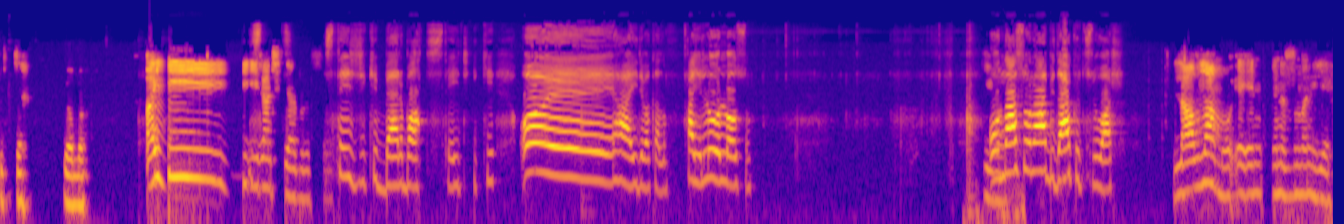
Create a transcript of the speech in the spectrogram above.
Bitti. Yolu. Ay iğrenç bir yer burası. Stage 2 berbat. Stage 2. Oy! Haydi bakalım. Hayırlı uğurlu olsun. İyi var. Ondan sonra bir daha kötüsü var. Lavla mı? o? E, en, en azından iyi.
